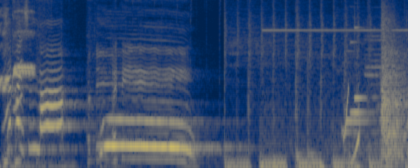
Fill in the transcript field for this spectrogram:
시작하겠습니다. 화이팅! 만점!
